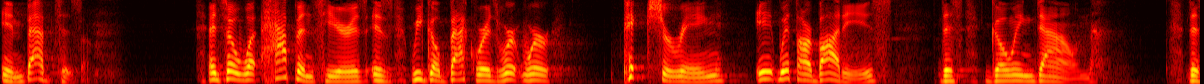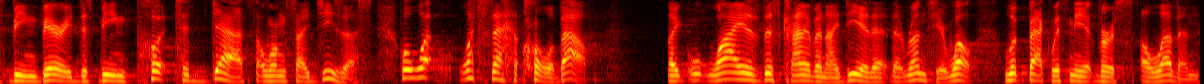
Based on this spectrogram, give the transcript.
in baptism. And so what happens here is, is we go backwards. We're, we're picturing it with our bodies this going down, this being buried, this being put to death alongside Jesus. Well, what, what's that all about? Like, why is this kind of an idea that, that runs here? Well, look back with me at verse 11.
